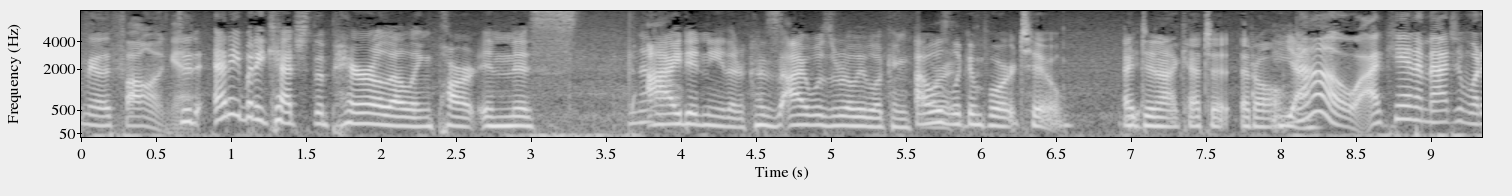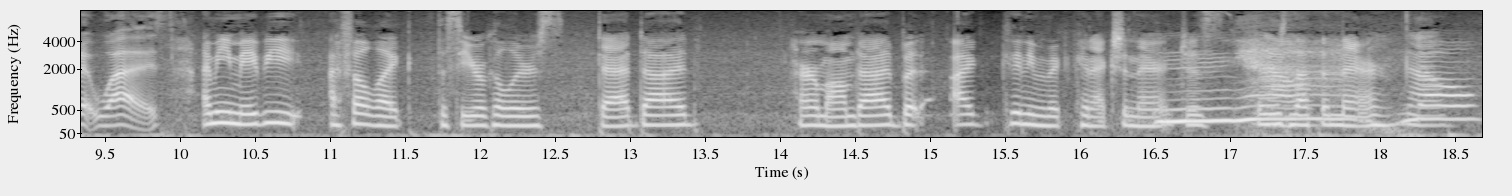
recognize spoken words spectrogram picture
really following it. Did anybody catch the paralleling part in this? No. I didn't either because I was really looking for I was it. looking for it too. I did not catch it at all. Yeah. No, I can't imagine what it was. I mean, maybe I felt like the serial killer's dad died, her mom died, but I couldn't even make a connection there. Just Mm, there was yeah. nothing there. No. No,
